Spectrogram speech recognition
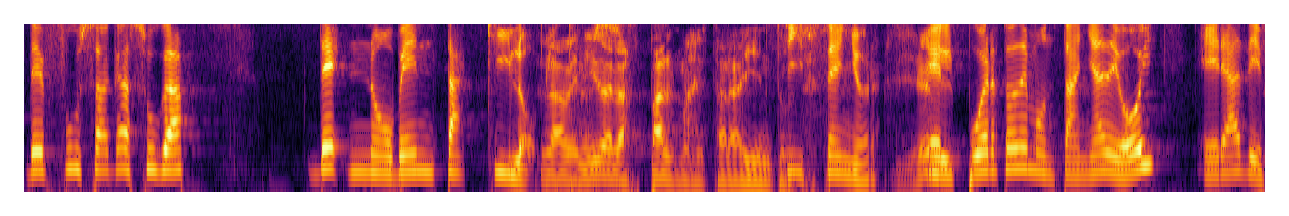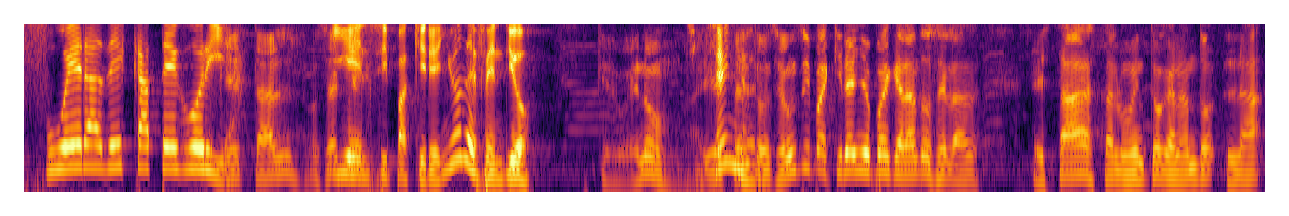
de Fusagasugá de 90 kilómetros. La avenida de Las Palmas estará ahí entonces. Sí, señor. Bien. El puerto de montaña de hoy era de fuera de ¿Qué categoría. tal? O sea y que- el zipaquireño defendió. Qué bueno. Sí, Ahí está. señor. Entonces, un zipaquireño pues ganándose la. Está hasta el momento ganando la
